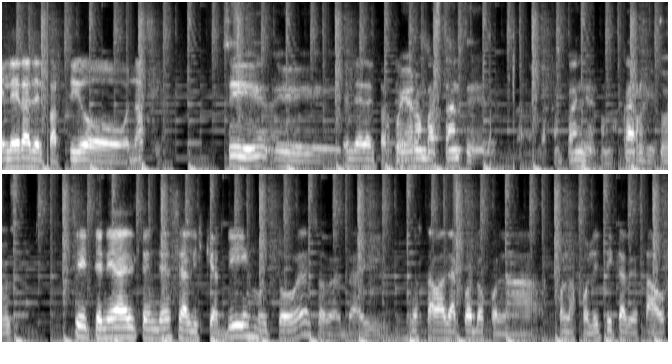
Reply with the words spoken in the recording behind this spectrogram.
él era del partido nazi. Sí, eh, él era apoyaron bastante la, campaña con los carros y todo eso. Sí, tenía él tendencia al izquierdismo y todo eso, ¿verdad? Y no estaba de acuerdo con, la, con las políticas de Estados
